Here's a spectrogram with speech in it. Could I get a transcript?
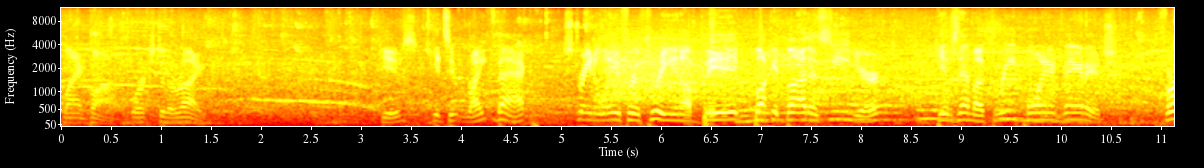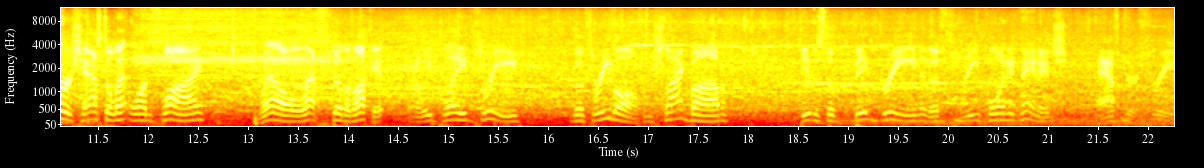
Schlagbaum works to the right. Gives, gets it right back. Straight away for three, and a big bucket by the senior gives them a three point advantage. Firsch has to let one fly. Well left to the bucket. And we played three. The three ball from Schlagbaum gives the big green the three point advantage after three.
